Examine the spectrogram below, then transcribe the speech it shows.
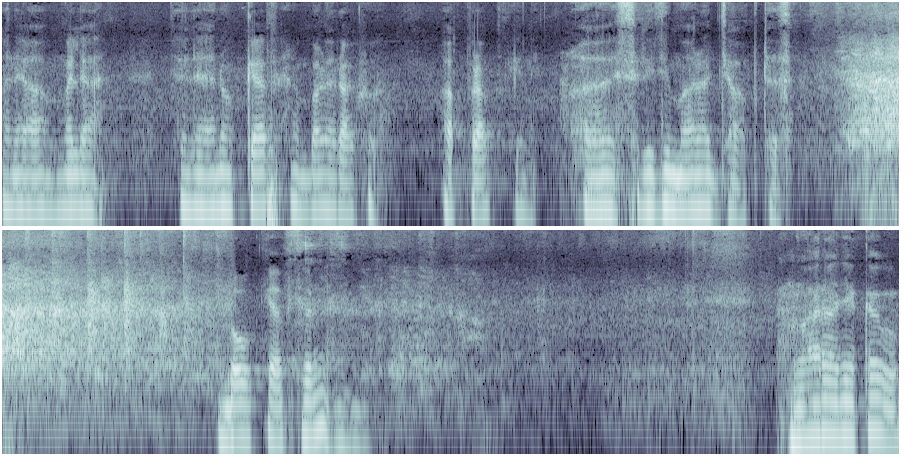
અને આ મળ્યા એટલે એનો કેફ બળ રાખો. આ પ્રાપ્તિની શ્રીજી મહારાજ ઝાપટે બહુ કેફ છે મહારાજે કહ્યું,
